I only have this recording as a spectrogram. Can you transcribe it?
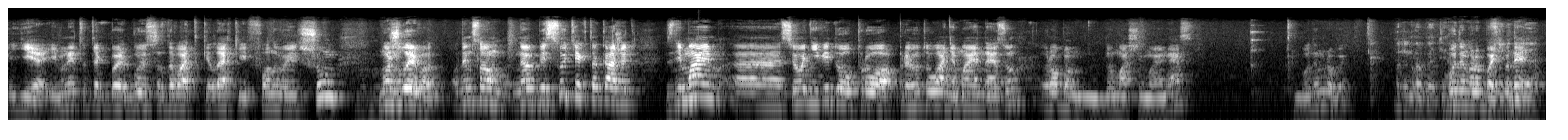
є. І вони тут якби будуть создавати такий легкий фоновий шум. Можливо, одним словом, не обіссуть, як то кажуть. Знімаємо е, сьогодні відео про приготування майонезу. Робимо домашній майонез. Будемо робити. Будемо робити. Будемо робити. Сьогодні Вони- буде,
